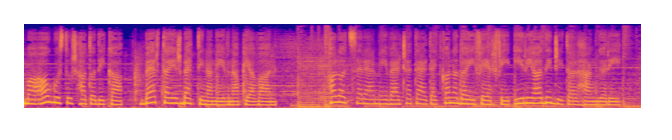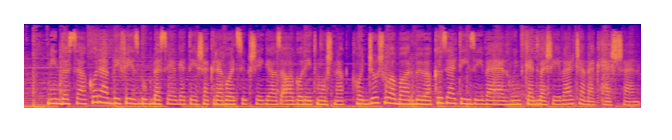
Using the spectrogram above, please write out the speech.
Ma augusztus 6-a, Berta és Bettina névnapja van. Halott szerelmével csetelt egy kanadai férfi, írja a Digital Hungary. Mindössze a korábbi Facebook beszélgetésekre volt szüksége az algoritmusnak, hogy Joshua Barbő a közel tíz éve elhunyt kedvesével cseveghessen.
